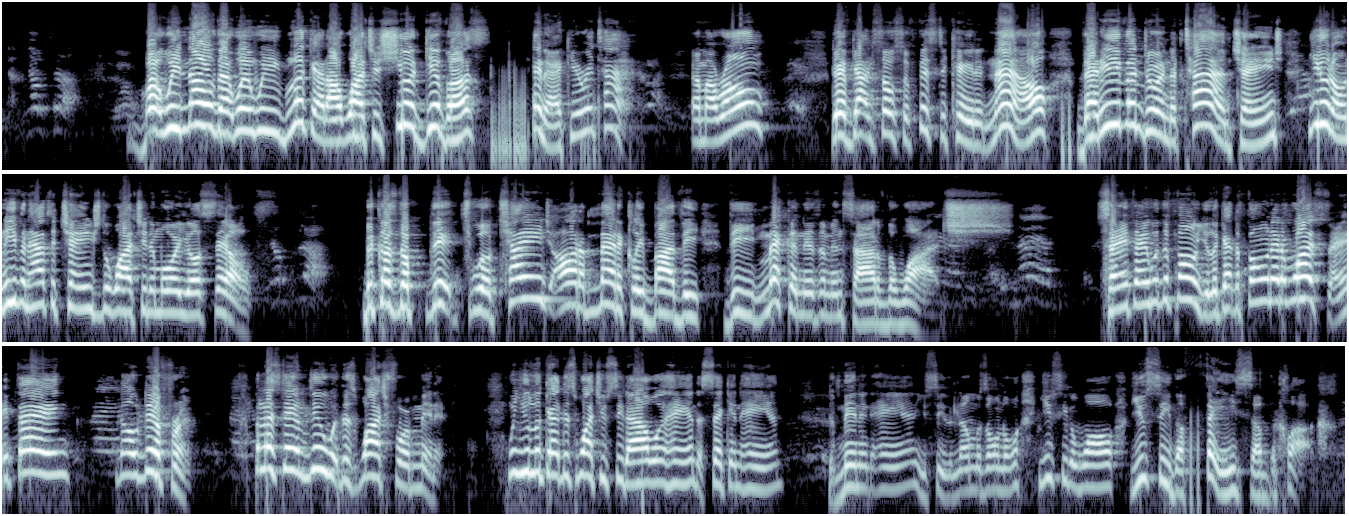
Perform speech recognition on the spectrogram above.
But we know that when we look at our watch, it should give us an accurate time. Am I wrong? They've gotten so sophisticated now that even during the time change, you don't even have to change the watch anymore yourself because the, it will change automatically by the, the mechanism inside of the watch. Same thing with the phone. You look at the phone at a watch, same thing, no different. But let's deal with this watch for a minute. When you look at this watch, you see the hour hand, the second hand, the minute hand, you see the numbers on the wall, you see the wall, you see the face of the clock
